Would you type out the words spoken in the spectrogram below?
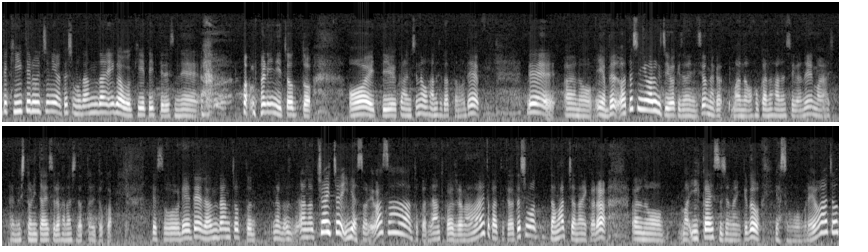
で聞いてるうちに私もだんだん笑顔が消えていってですね。あまりにちょっとおいっていう感じのお話だったので。であのいや私に悪口言うわけじゃないんですよ。なんか、まあ、の他の話がね、まあ、あの人に対する話だったりとか。でそれでだんだんちょっとなんかあのちょいちょい「いやそれはさ」とか「なんとかじゃない」とかって言って私も黙っちゃないからあの、まあ、言い返すじゃないけど「いやそれはちょっ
